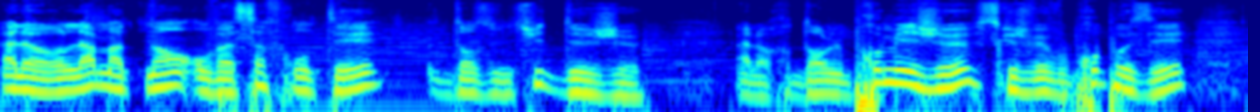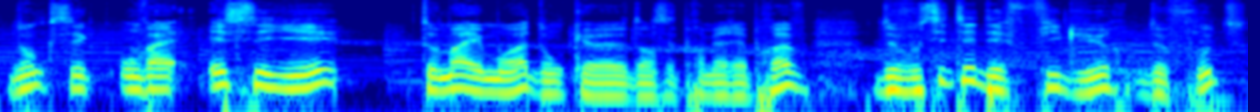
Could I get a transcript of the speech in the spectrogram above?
Alors là maintenant, on va s'affronter dans une suite de jeux. Alors dans le premier jeu, ce que je vais vous proposer, donc c'est qu'on va essayer Thomas et moi, donc euh, dans cette première épreuve, de vous citer des figures de foot,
